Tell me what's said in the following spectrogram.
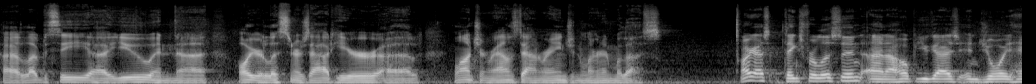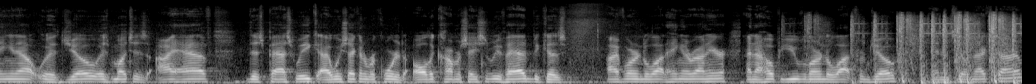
uh, love to see uh, you and uh, all your listeners out here uh, launching rounds downrange and learning with us. All right, guys, thanks for listening, and I hope you guys enjoyed hanging out with Joe as much as I have this past week. I wish I could have recorded all the conversations we've had because I've learned a lot hanging around here, and I hope you've learned a lot from Joe. And until next time,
